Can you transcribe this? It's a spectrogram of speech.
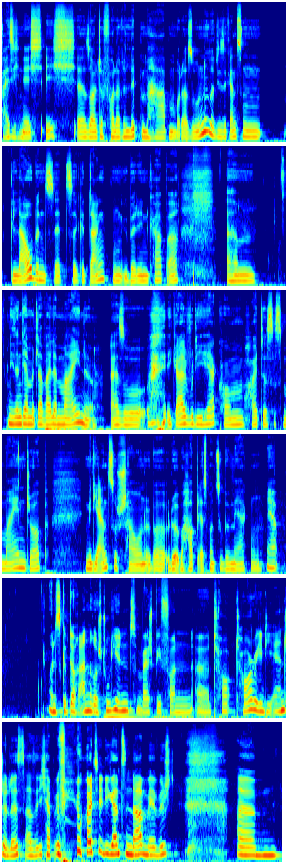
weiß ich nicht, ich äh, sollte vollere Lippen haben oder so. Ne? So diese ganzen Glaubenssätze, Gedanken über den Körper. Ähm, die sind ja mittlerweile meine. Also egal, wo die herkommen, heute ist es mein Job, mir die anzuschauen oder, oder überhaupt erstmal zu bemerken. Ja. Und es gibt auch andere Studien, zum Beispiel von äh, Tori DeAngelis. Also ich habe heute die ganzen Namen erwischt. Ähm,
